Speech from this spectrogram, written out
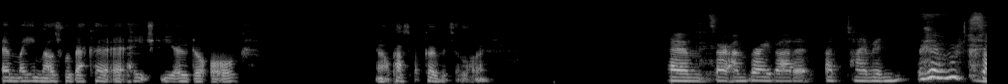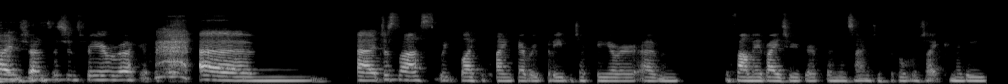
and my email is rebecca at hdyo.org and i'll pass back over to lauren um, sorry, I'm very bad at, at timing side transitions for you, Rebecca. Um, uh, just last, we'd like to thank everybody, particularly your um, the Family Advisory Group and the Scientific Oversight Committee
